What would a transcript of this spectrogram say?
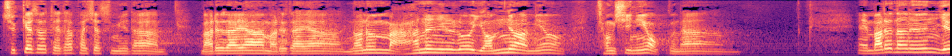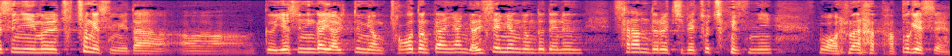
주께서 대답하셨습니다. 마르다야, 마르다야, 너는 많은 일로 염려하며 정신이 없구나. 예, 마르다는 예수님을 초청했습니다. 어, 그 예수님과 12명, 적어도 한 13명 정도 되는 사람들을 집에 초청했으니 뭐 얼마나 바쁘겠어요.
